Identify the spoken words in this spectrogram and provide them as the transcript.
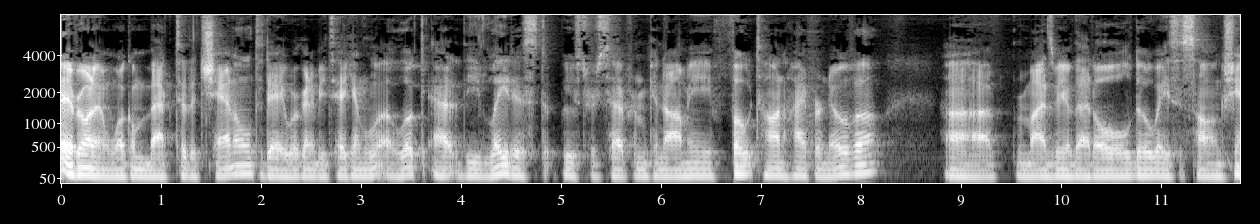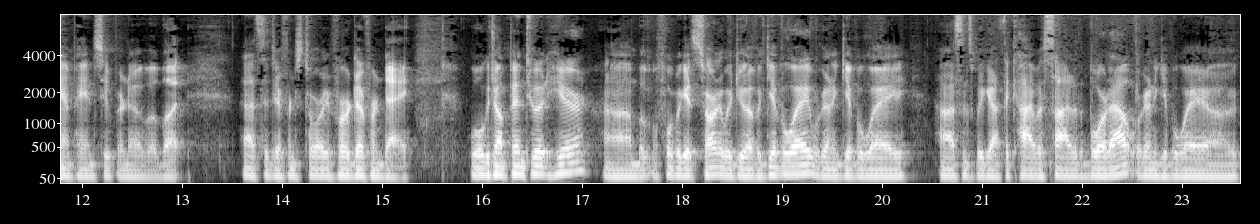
Hey everyone and welcome back to the channel. Today we're going to be taking a look at the latest booster set from Konami, Photon Hypernova. Uh, reminds me of that old Oasis song, Champagne Supernova, but that's a different story for a different day. We'll jump into it here, uh, but before we get started, we do have a giveaway. We're going to give away, uh, since we got the Kaiba side of the board out, we're going to give away an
